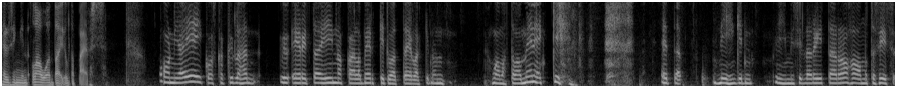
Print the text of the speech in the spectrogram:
Helsingin lauantai-iltapäivässä? On ja ei, koska kyllähän erittäin hinnokkailla merkkituotteillakin on huomattava menekki, että niihinkin ihmisillä riittää rahaa, mutta siis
